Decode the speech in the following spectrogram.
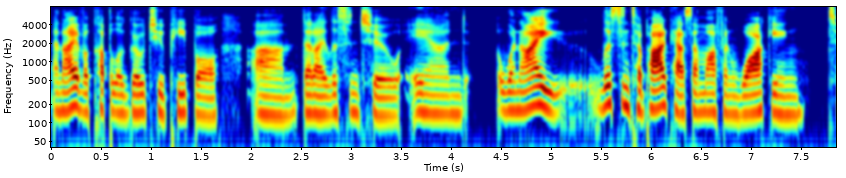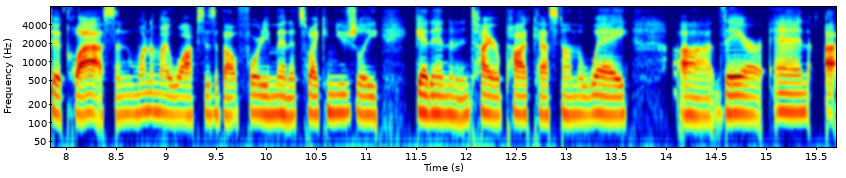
And I have a couple of go to people um, that I listen to. And when I listen to podcasts, I'm often walking to class, and one of my walks is about 40 minutes. So I can usually get in an entire podcast on the way uh, there. And I,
